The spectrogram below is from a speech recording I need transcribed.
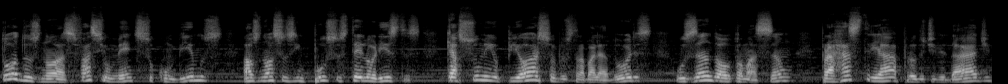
todos nós facilmente sucumbimos aos nossos impulsos tayloristas, que assumem o pior sobre os trabalhadores, usando a automação para rastrear a produtividade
